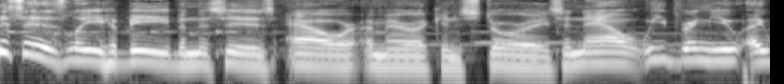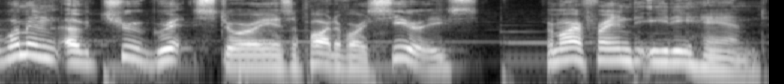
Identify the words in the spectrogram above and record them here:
This is Lee Habib, and this is Our American Stories. And now we bring you a woman of True Grit story as a part of our series from our friend Edie Hand.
